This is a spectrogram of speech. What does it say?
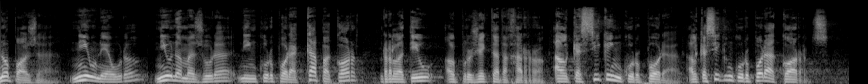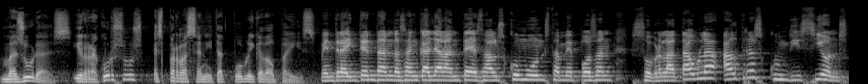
no posa ni un euro, ni una mesura, ni incorpora cap acord relatiu al projecte de Hard Rock. El que sí que incorpora, el que sí que incorpora acords, mesures i recursos és per la sanitat pública del país. Mentre intenten desencallar l'entesa, els comuns també posen sobre la taula altres condicions.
